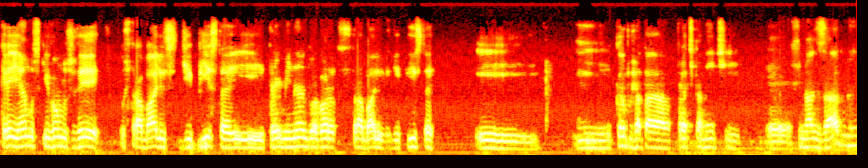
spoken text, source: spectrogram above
Creiamos que vamos ver os trabalhos de pista e terminando agora os trabalhos de pista e, e o campo já está praticamente é, finalizado, né?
